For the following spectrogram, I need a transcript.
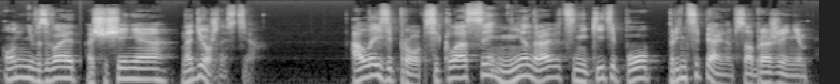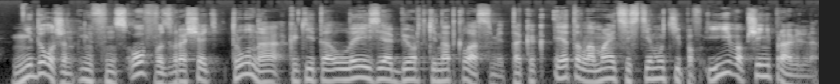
он не вызывает ощущения надежности. А lazy proxy классы не нравятся Никите по принципиальным соображениям. Не должен instance of возвращать true на какие-то lazy обертки над классами, так как это ломает систему типов и вообще неправильно.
